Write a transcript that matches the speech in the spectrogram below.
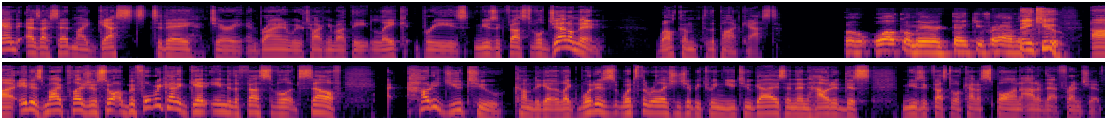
And as I said, my guests today, Jerry and Brian, we were talking about the Lake Breeze Music Festival. Gentlemen, welcome to the podcast. Oh, welcome, Eric. Thank you for having me. Thank me. you. Uh, it is my pleasure. So, uh, before we kind of get into the festival itself, uh, how did you two come together? Like, what is what's the relationship between you two guys, and then how did this music festival kind of spawn out of that friendship?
